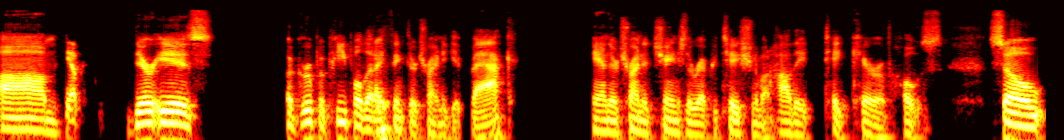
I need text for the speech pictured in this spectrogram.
Um, yep. There is a group of people that I think they're trying to get back and they're trying to change their reputation about how they take care of hosts. So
